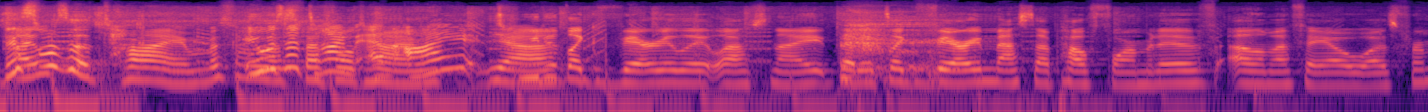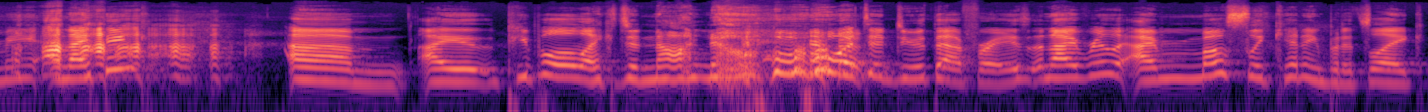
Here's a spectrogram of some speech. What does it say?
this I- was a time. This was It was a special time, and I Yeah. tweeted like very late last night that it's like very messed up how formative LMFAO was for me, and I think um I people like did not know what to do with that phrase, and I really I'm mostly kidding, but it's like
